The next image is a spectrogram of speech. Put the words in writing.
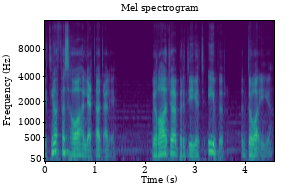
يتنفس هواه اللي اعتاد عليه. ويراجع بردية إيبر الدوائية.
